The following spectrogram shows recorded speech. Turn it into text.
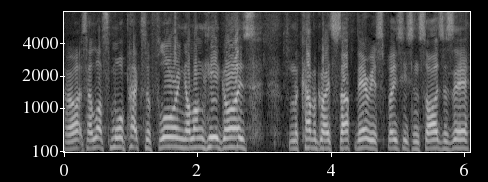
All right, so lots more packs of flooring along here, guys, from the cover grade stuff, various species and sizes there.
